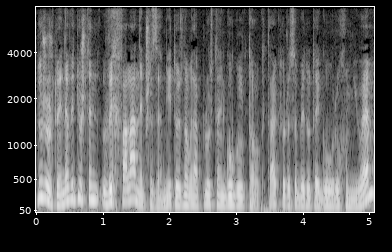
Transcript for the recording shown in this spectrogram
Dużo rzutuje. Nawet już ten wychwalany przeze mnie, to jest znowu na plus ten Google Talk, tak, który sobie tutaj go uruchomiłem.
